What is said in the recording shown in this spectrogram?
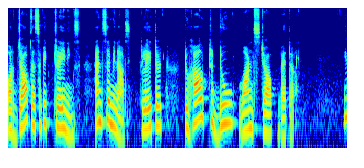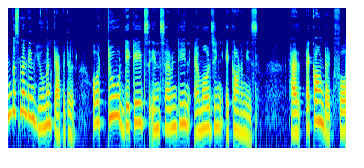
or job specific trainings and seminars related to how to do one's job better. Investment in human capital over two decades in 17 emerging economies has accounted for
